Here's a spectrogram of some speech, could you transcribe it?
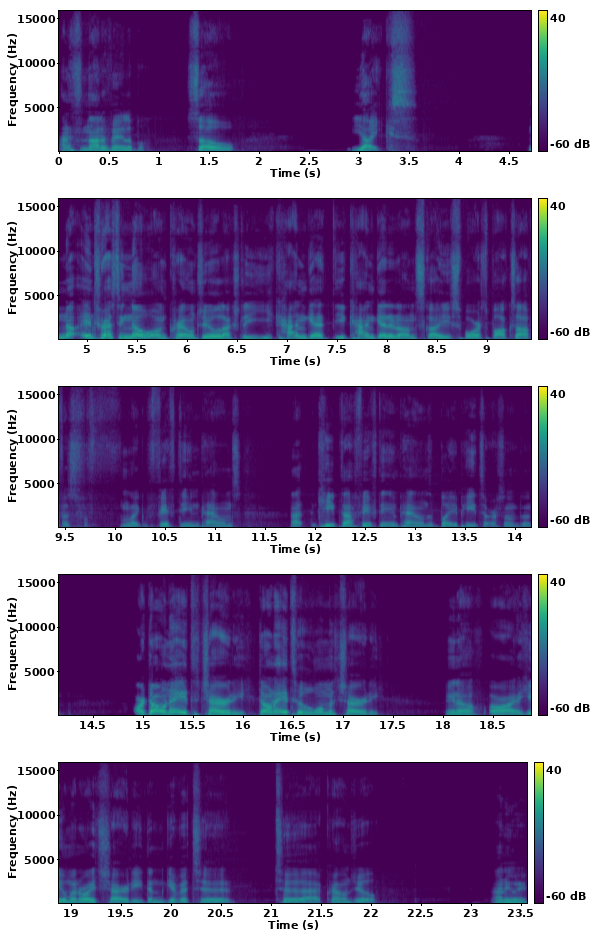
and it's not available. So, yikes. No, interesting note on Crown Jewel. Actually, you can get you can get it on Sky Sports box office for like fifteen pounds. Uh, keep that fifteen pounds, buy a pizza or something or donate it to charity. Donate it to a woman's charity, you know, or a human rights charity. Then give it to to uh, Crown Jewel. Anyway,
